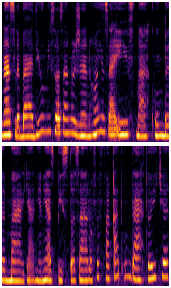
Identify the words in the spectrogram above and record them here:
نسل بعدی رو می‌سازن و ژنهای ضعیف محکوم به مرگن. یعنی از 20 تا زرافه فقط اون ده تایی که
